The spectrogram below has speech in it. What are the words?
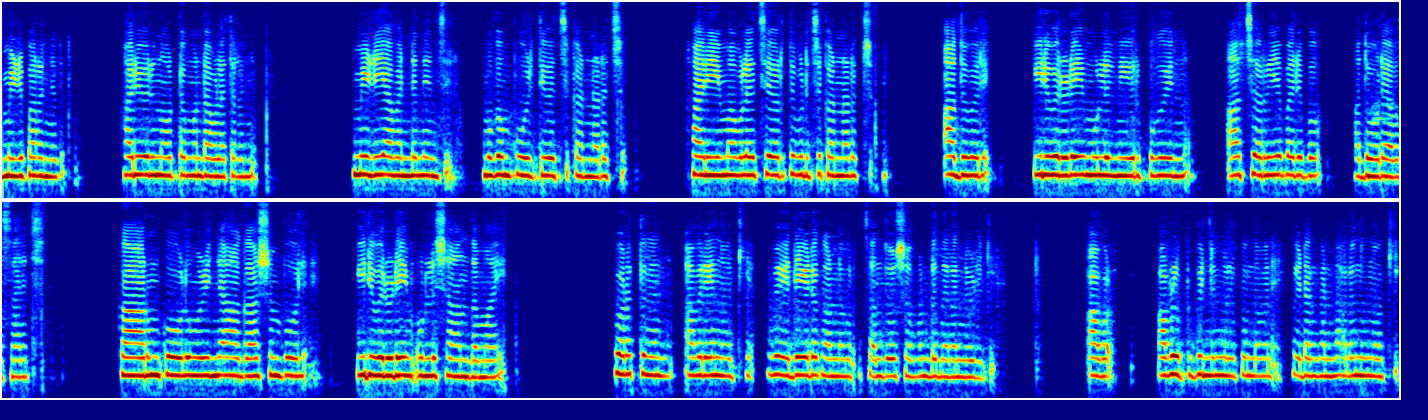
മിഴി പറഞ്ഞത്. ഹരി ഒരു നോട്ടം കൊണ്ട് അവളെ തെരഞ്ഞു മിഴി അവന്റെ നെഞ്ചിൽ മുഖം പൂഴ്ത്തി വെച്ച് കണ്ണടച്ചു. ഹരിയും അവളെ ചേർത്ത് പിടിച്ച് കണ്ണടച്ചു. അതുവരെ ഇരുവരുടെയും ഉള്ളിൽ നീർപ്പുകയുന്ന ആ ചെറിയ പരിഭവം അതോടെ അവസാനിച്ചു. കാറും കോളും ഒഴിഞ്ഞ ആകാശം പോലെ ഇരുവരുടെയും ഉള്ളിൽ ശാന്തമായി. പുറത്തുനിന്ന് അവരെ നോക്കിയ വേദയുടെ കണ്ണുകൾ സന്തോഷം കൊണ്ട് നിറഞ്ഞൊഴുകി. അവൾ അവൾക്ക് പിന്നിൽ നിൽക്കുന്നവനെ ഇടം കണ്ണാലൊന്നു നോക്കി.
